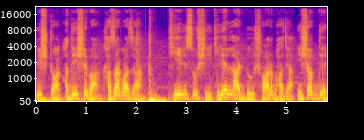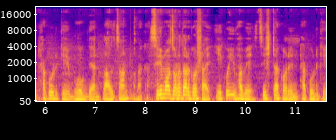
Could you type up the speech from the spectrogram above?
পিষ্টক আদি সেবা, খাজা গজা ক্ষীর সুশি, ক্ষীরের লাড্ডু, সর ভাজা, এসব দিয়ে ঠাকুরকে ভোগ দেন লালচান মালাকা শ্রীম জরদার গোসাই একইভাবে চেষ্টা করেন ঠাকুরকে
